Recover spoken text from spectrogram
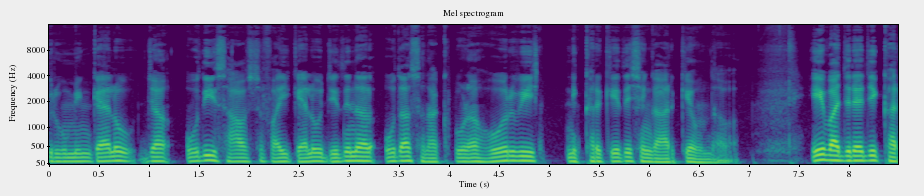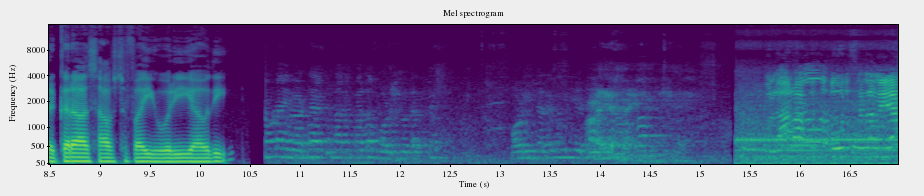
ਗਰੂਮਿੰਗ ਕਹਿ ਲਓ ਜਾਂ ਉਹਦੀ ਸਾਫ਼ ਸਫ਼ਾਈ ਕਹਿ ਲਓ, ਜਿਹਦੇ ਨਾਲ ਉਹਦਾ ਸਨੱਖਪੂਣਾ ਹੋਰ ਵੀ ਨਿਖਰ ਕੇ ਤੇ ਸ਼ਿੰਗਾਰ ਕੇ ਆਉਂਦਾ ਵਾ। ਇਹ ਵੱਜ ਰਿਹਾ ਜੀ ਖਰਕਰਾ ਸਾਫ਼ ਸਫ਼ਾਈ ਹੋ ਰਹੀ ਆ ਉਹਦੀ ਲਾਲਾ ਪੁੱਤ ਦੋ ਰਸਲਾ ਲਿਆ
